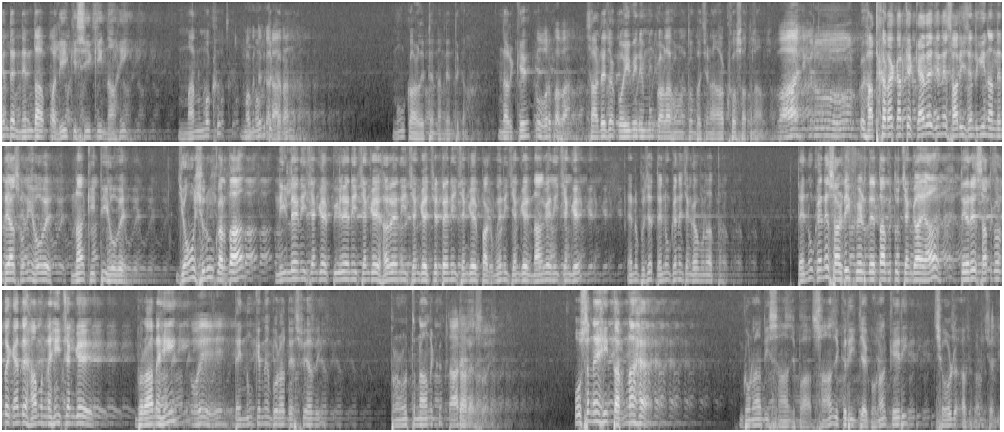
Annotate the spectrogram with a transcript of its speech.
ਕਹਿੰਦੇ ਨਿੰਦਾ ਭਲੀ ਕਿਸੀ ਕੀ ਨਾਹੀ ਮਨਮੁਖ ਕਰਾ। ਕਰਨ। ਮੂੰਹ ਕਾਲੇ ਤੇ ਨਾ ਨਿੰਦਗਾ। ਨਰਕੇ ਘੋਰ ਭਵਾ। ਸਾਡੇ ਚੋਂ ਕੋਈ ਵੀ ਨਹੀਂ ਮੂੰਹ ਕਾਲਾ ਹੋਣ ਤੋਂ ਬਚਣਾ ਆਖੋ ਸਤਨਾਮ। ਵਾਹਿਗੁਰੂ। ਕੋਈ ਹੱਥ ਖੜਾ ਕਰਕੇ ਕਹਿ ਦੇ ਜਿਹਨੇ ਸਾਰੀ ਜ਼ਿੰਦਗੀ ਨਾ ਨਿੰਦਿਆ ਸੁਣੀ ਹੋਵੇ ਨਾ ਕੀਤੀ ਹੋਵੇ। ਜਿਉਂ ਸ਼ੁਰੂ ਕਰਦਾ ਨੀਲੇ ਨਹੀਂ ਚੰਗੇ ਪੀਲੇ ਨਹੀਂ ਚੰਗੇ ਹਰੇ ਨਹੀਂ ਚੰਗੇ ਚਿੱਟੇ ਨਹੀਂ ਚੰਗੇ ਭਗਵੇਂ ਨਹੀਂ ਚੰਗੇ ਨਾਗੇ ਨਹੀਂ ਚੰਗੇ। ਇਹਨੂੰ ਪੁੱਛੇ ਤੈਨੂੰ ਕਿਹਨੇ ਚੰਗਾ ਬਣਾਤਾ? ਤੈਨੂੰ ਕਹਿੰਦੇ ਸਰਟੀਫਿਕੇਟ ਦਿੱਤਾ ਵੀ ਤੂੰ ਚੰਗਾ ਆ? ਤੇਰੇ ਸਤਿਗੁਰ ਤੇ ਕਹਿੰਦੇ ਹਮ ਨਹੀਂ ਚੰਗੇ। ਬੁਰਾ ਨਹੀਂ? ਓਏ। ਤੈਨੂੰ ਕਿਵੇਂ ਬੁਰਾ ਦਿਸ ਪਿਆ ਵੀ? ਪ੍ਰਣੁਤ ਨਾਨਕ ਤਾਰੈ ਤਾਰੈ ਸੋਇ ਉਸ ਨੇ ਹੀ ਤਰਨਾ ਹੈ। ਗੁਣਾ ਦੀ ਸਾਂਝ ਪਾ ਸਾਂਝ ਕਰੀ ਜੈ ਗੁਣਾ ਕੇਰੀ ਛੋੜ ਅਵਗਣ ਚਲੀ।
